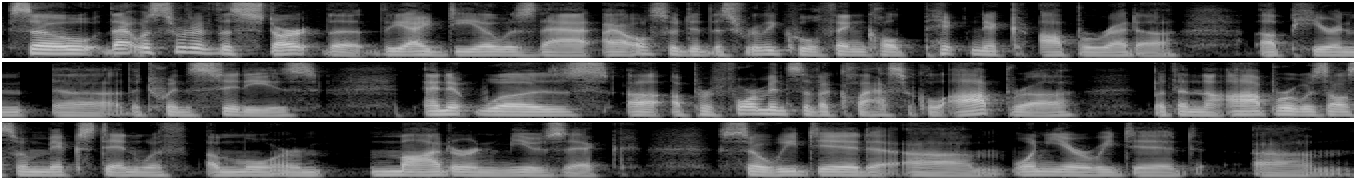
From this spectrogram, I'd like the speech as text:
So that was sort of the start. The the idea was that I also did this really cool thing called Picnic Operetta up here in uh, the Twin Cities, and it was uh, a performance of a classical opera, but then the opera was also mixed in with a more modern music. So we did um, one year we did. Um,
